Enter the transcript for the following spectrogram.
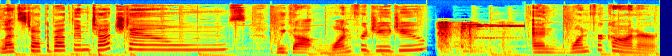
Let's talk about them touchdowns. We got one for Juju and one for Conner.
